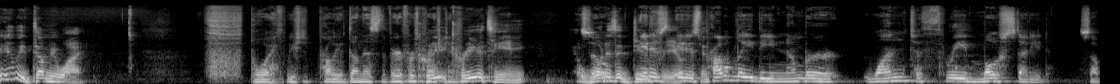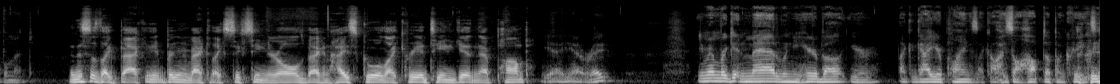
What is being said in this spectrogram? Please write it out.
Really? Tell me why. Boy, we should probably have done this the very first Cre- question. creatine. So what does it do it for is, you? It is probably the number one to three most studied supplement. and this is like back, bringing me back to like 16 year olds back in high school, like creatine, getting that pump. Yeah, yeah, right. You remember getting mad when you hear about your like a guy you're playing is like, oh, he's all hopped up on creatine.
